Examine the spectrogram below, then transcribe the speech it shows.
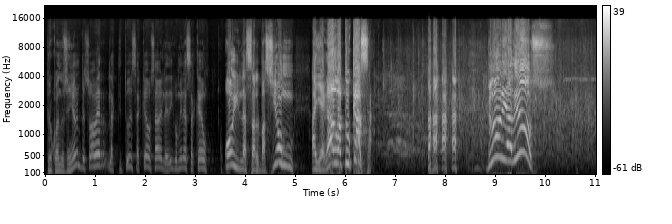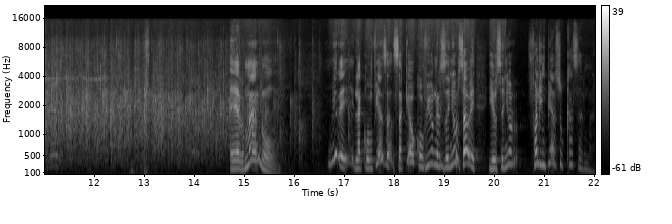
Pero cuando el Señor empezó a ver la actitud de Saqueo, ¿sabe? Le dijo, mira Saqueo, hoy la salvación ha llegado a tu casa. Gloria a Dios. Hermano, Mire, la confianza, Saqueo confió en el Señor, ¿sabe? Y el Señor fue a limpiar su casa, hermano.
